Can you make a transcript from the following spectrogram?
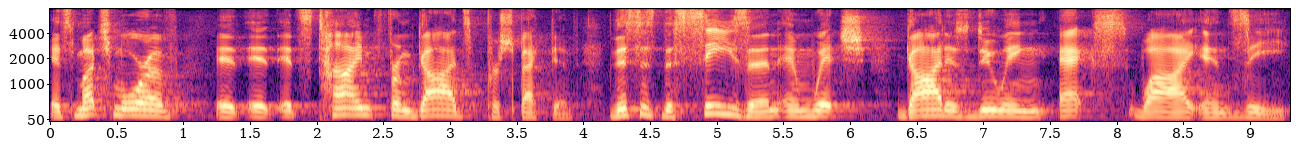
It's much more of it, it, it's time from god's perspective. This is the season in which god is doing x y and z.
